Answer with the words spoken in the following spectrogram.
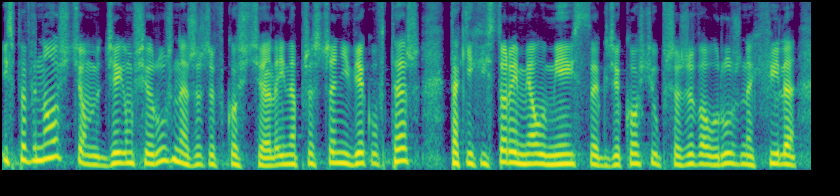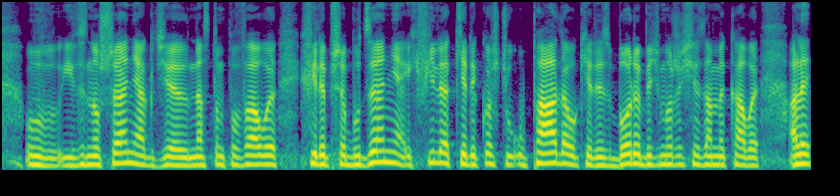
I z pewnością dzieją się różne rzeczy w Kościele i na przestrzeni wieków też takie historie miały miejsce, gdzie Kościół przeżywał różne chwile i wznoszenia, gdzie następowały chwile przebudzenia i chwile, kiedy Kościół upadał, kiedy zbory być może się zamykały. Ale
